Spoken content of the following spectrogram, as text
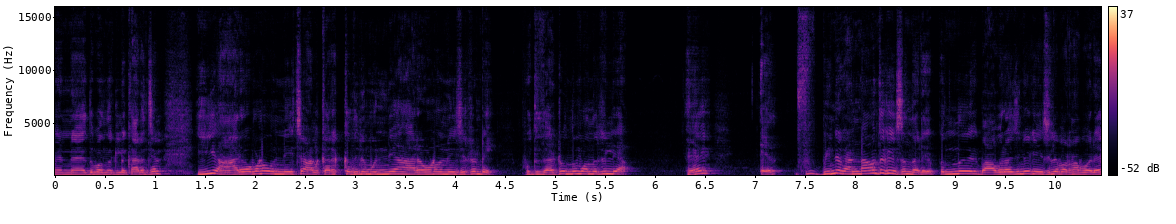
പിന്നെ ഇത് വന്നിട്ടുള്ളത്. കാരണം വെച്ചാൽ ഈ ആരോപണം ഉന്നയിച്ച ആൾക്കാരൊക്കെ ഇതിന് മുന്നേ ആരോപണം ഉന്നയിച്ചിട്ടുണ്ടേ. പുതുതായിട്ടൊന്നും വന്നിട്ടില്ല. ഏ? എ- ഫ് പിന്നെ രണ്ടാമത്തെ കേസ് എന്താ പറയുക ഇപ്പം ഇന്ന് ബാബുരാജിന്റെ കേസിൽ പറഞ്ഞ പോലെ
